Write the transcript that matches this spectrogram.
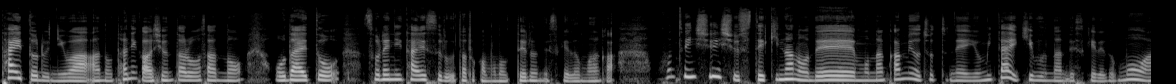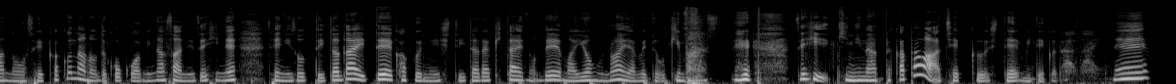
タイトルには、あの、谷川俊太郎さんのお題と、それに対する歌とかも載ってるんですけども、なんか、ほんと一首一首素敵なので、もう中身をちょっとね、読みたい気分なんですけれども、あの、せっかくなので、ここは皆さんにぜひね、手に取っていただいて、確認していただきたいので、まあ、読むのはやめておきます。で、ぜひ気になった方はチェックしてみてくださいね。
